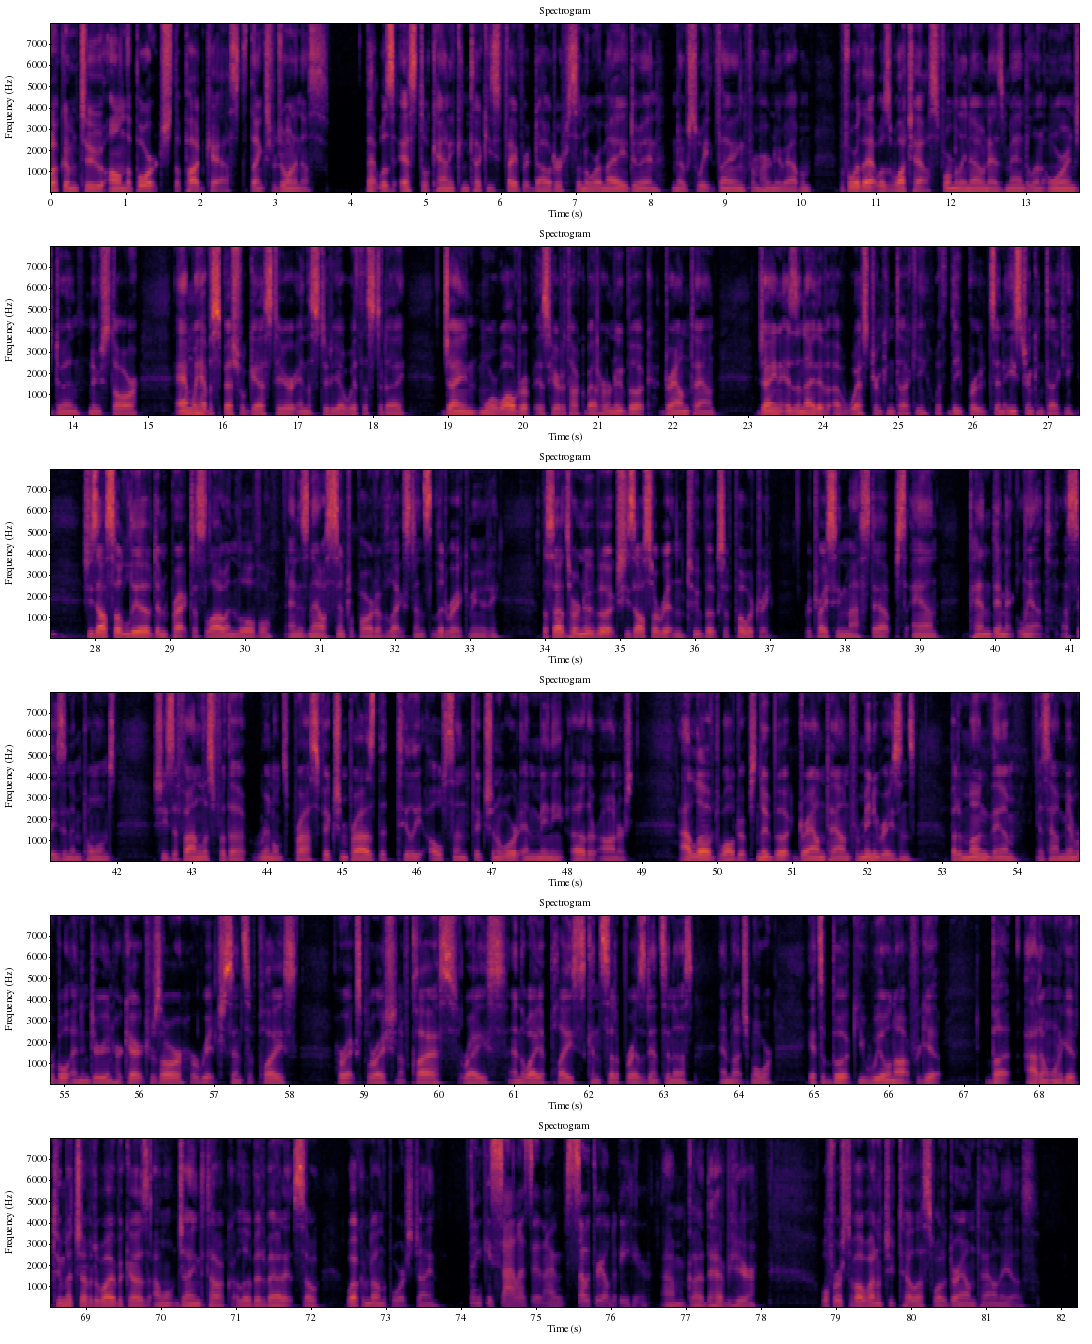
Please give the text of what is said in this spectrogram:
Welcome to On the Porch, the podcast. Thanks for joining us. That was Estill County, Kentucky's favorite daughter, Senora May, doing No Sweet Thing from her new album. Before that was Watchhouse, formerly known as Mandolin Orange, doing New Star. And we have a special guest here in the studio with us today. Jayne Moore Waldrop is here to talk about her new book, Drowned Town. Jayne is a native of Western Kentucky with deep roots in Eastern Kentucky. She's also lived and practiced law in Louisville and is now a central part of Lexington's literary community. Besides her new book, she's also written two books of poetry, Retracing My Steps and Pandemic Lent, a season in poems. She's a finalist for the Reynolds Price Fiction Prize, the Tillie Olsen Fiction Award, and many other honors. I loved Waldrop's new book, Drowned Town, for many reasons, but among them is how memorable and enduring her characters are, her rich sense of place, her exploration of class, race, and the way a place can set up residence in us, and much more. It's a book you will not forget. But I don't want to give too much of it away because I want Jayne to talk a little bit about it. So, welcome to On the Porch, Jayne. Thank you, Silas, and I'm so thrilled to be here. I'm glad to have you here. Well, first of all, why don't you tell us what a drowned town is?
